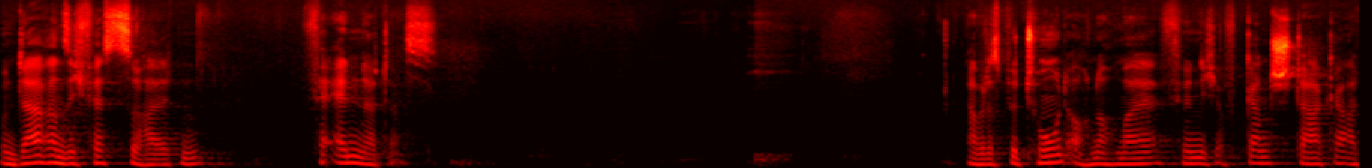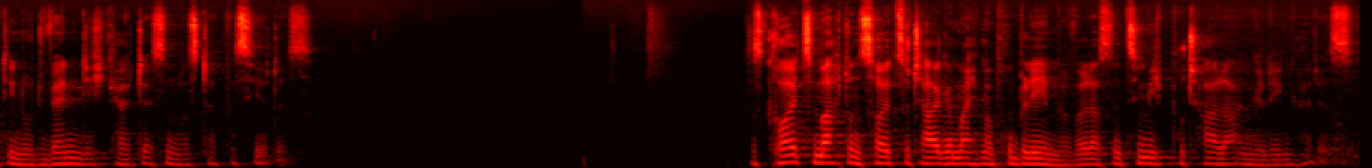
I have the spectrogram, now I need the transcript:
Und daran sich festzuhalten, verändert das. Aber das betont auch nochmal, finde ich, auf ganz starke Art die Notwendigkeit dessen, was da passiert ist. Das Kreuz macht uns heutzutage manchmal Probleme, weil das eine ziemlich brutale Angelegenheit ist.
